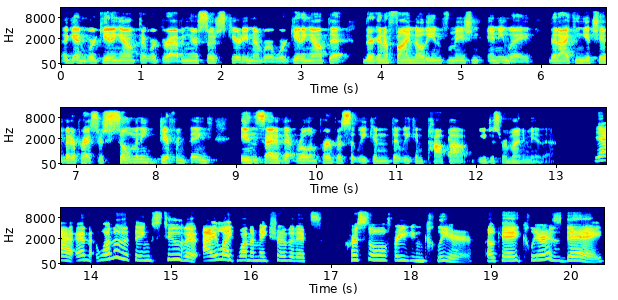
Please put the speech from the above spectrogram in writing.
again, we're getting out that we're grabbing their social security number. We're getting out that they're going to find all the information anyway, that I can get you a better price. There's so many different things inside of that role and purpose that we can that we can pop out. You just reminded me of that. Yeah and one of the things too that i like want to make sure that it's crystal freaking clear okay? Clear as day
